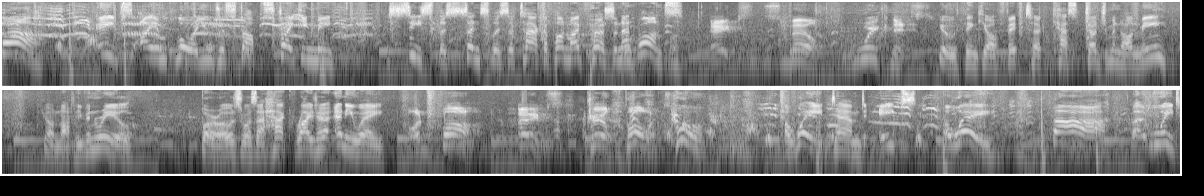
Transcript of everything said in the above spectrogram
Ah! Apes, I implore you to stop striking me! Cease the senseless attack upon my person at once! Apes smell weakness! You think you're fit to cast judgment on me? You're not even real. Burroughs was a hack writer anyway. On fire! Apes, kill poets! Away, damned apes! Away! Ah! Uh, wait,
